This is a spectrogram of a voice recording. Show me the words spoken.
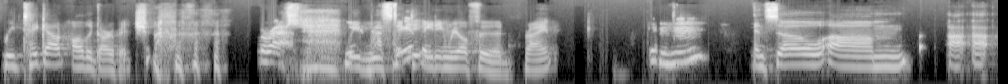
we take out all the garbage. Correct. we yeah, we stick really. to eating real food, right? Mm-hmm. And so, um, I,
